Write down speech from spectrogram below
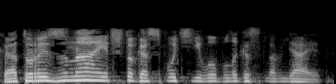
Который знает, что Господь его благословляет –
